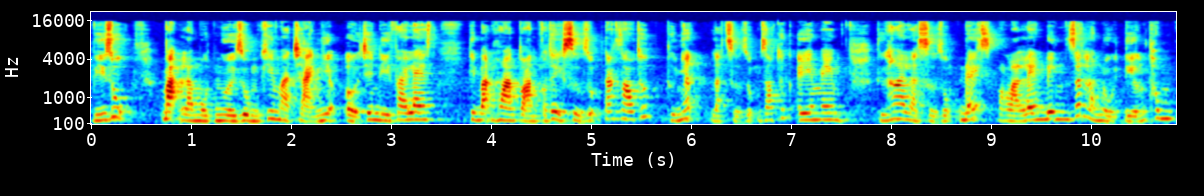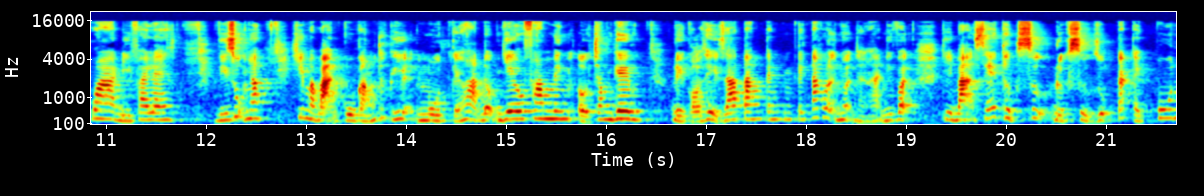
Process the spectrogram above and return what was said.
Ví dụ, bạn là một người dùng khi mà trải nghiệm ở trên DeFi Lens thì bạn hoàn toàn có thể sử dụng các giao thức thứ nhất là sử dụng giao thức AMM thứ hai là sử dụng DEX hoặc là lending rất là nổi tiếng thông qua DeFi Lens ví dụ nhá khi mà bạn cố gắng thực hiện một cái hoạt động yield farming ở trong game để có thể gia tăng canh, canh tác lợi nhuận chẳng hạn như vậy thì bạn sẽ thực sự được sử dụng các cái pool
